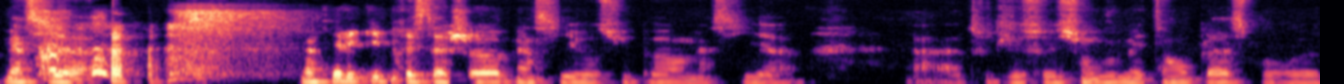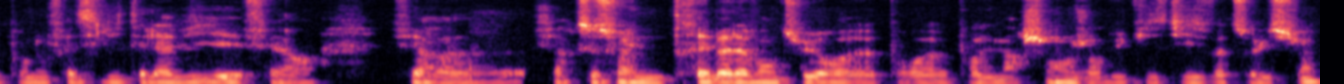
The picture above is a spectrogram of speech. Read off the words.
Merci à, merci à l'équipe PrestaShop, merci au support, merci à, toutes les solutions que vous mettez en place pour, euh, pour nous faciliter la vie et faire, faire, euh, faire que ce soit une très belle aventure euh, pour, pour les marchands aujourd'hui qui utilisent votre solution.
